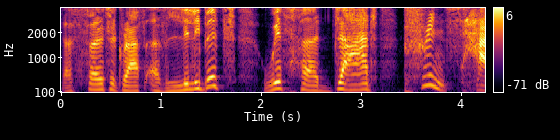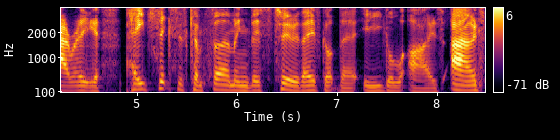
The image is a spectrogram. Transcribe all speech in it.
a photograph of Lilibet with her dad, Prince Harry. Page six is confirming this too. They've got their eagle eyes out.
